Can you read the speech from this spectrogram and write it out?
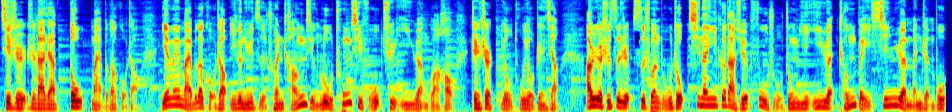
其实是大家都买不到口罩，因为买不到口罩。一个女子穿长颈鹿充气服去医院挂号，真事儿有图有真相。二月十四日，四川泸州西南医科大学附属中医医院城北新院门诊部，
